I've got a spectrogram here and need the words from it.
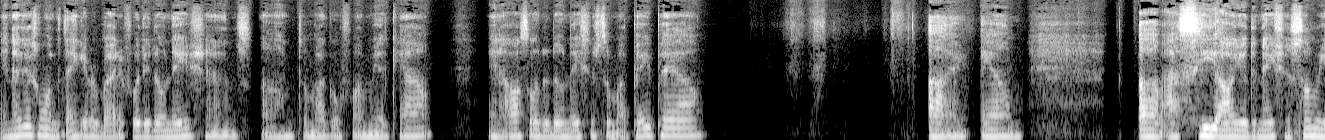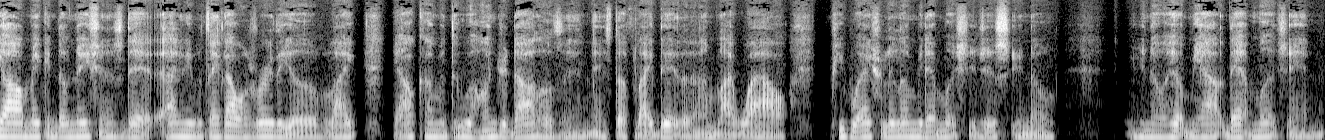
And I just want to thank everybody for the donations um, to my GoFundMe account and also the donations to my PayPal. I am um, I see all your donations. Some of y'all making donations that I didn't even think I was worthy of. Like y'all coming through a hundred dollars and, and stuff like that. And I'm like, wow, people actually love me that much to just, you know, you know, help me out that much. And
